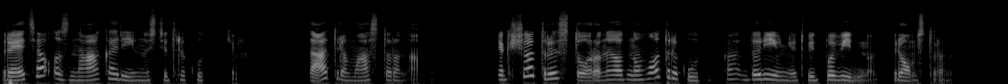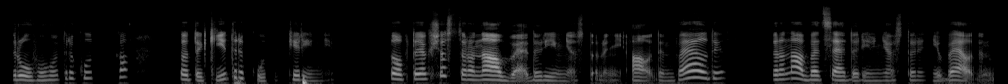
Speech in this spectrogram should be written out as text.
Третя ознака рівності трикутників за трьома сторонами. Якщо три сторони одного трикутника дорівнюють відповідно трьом сторонам другого трикутника, то такі трикутники рівні. Тобто, якщо сторона АБ дорівнює стороні А1, Б1, сторона БЦ дорівнює стороні Б1,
